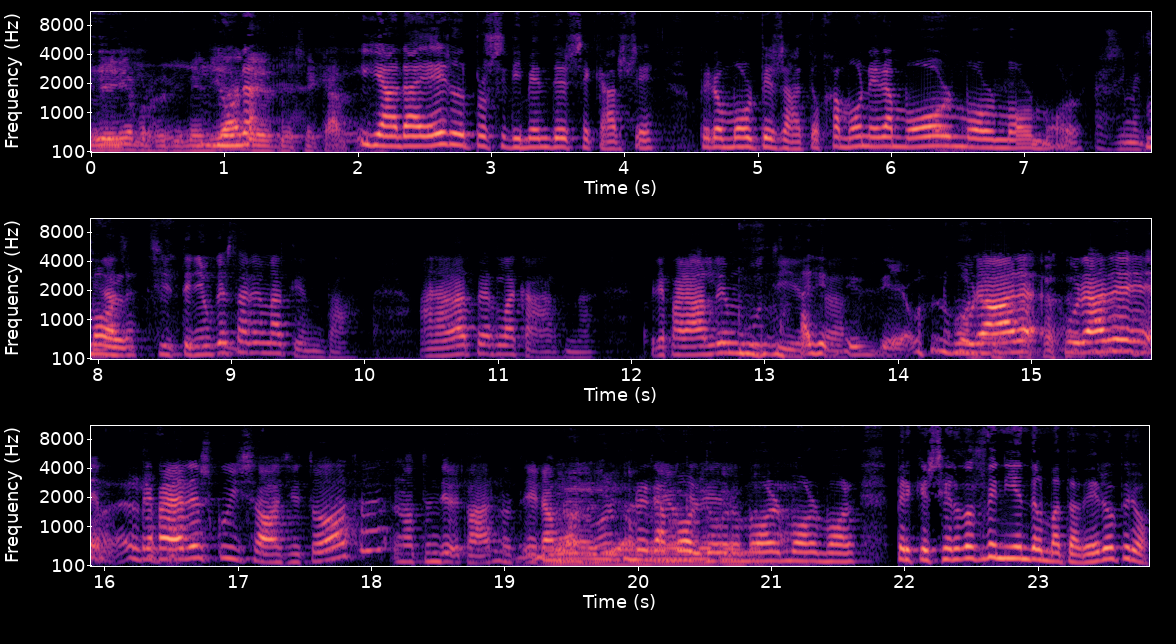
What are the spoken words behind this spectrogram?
I procediment i una- de, de secar-se. I ara és el procediment de secar-se, però molt pesat. El jamón era molt, molt, molt, molt. Pues Molt. si teniu que estar en la tenda, anar a per la carn, preparar l'embotit, Ai, Déu, no, curar, curar, preparar els cuixots i tot, no tindria, clar, no, era molt dur. No era molt dur, molt, molt, molt. Perquè els cerdos venien del matadero, però,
